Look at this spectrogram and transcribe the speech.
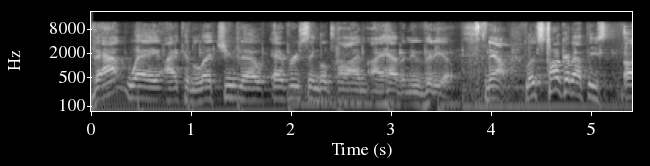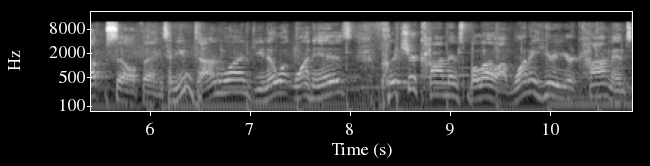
That way I can let you know every single time I have a new video. Now let's talk about these upsell things. Have you done one? Do you know what one is? Put your comments below. I want to hear your comments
